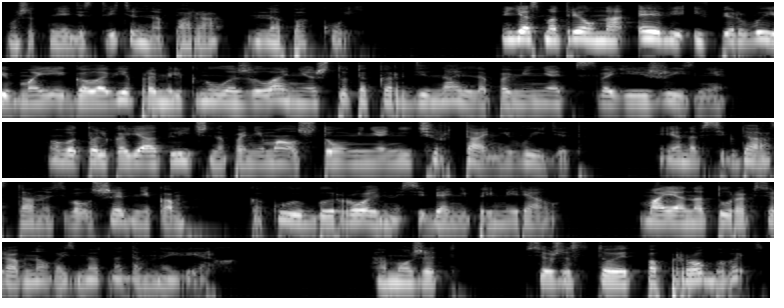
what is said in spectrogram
Может, мне действительно пора на покой. Я смотрел на Эви, и впервые в моей голове промелькнуло желание что-то кардинально поменять в своей жизни. Вот только я отлично понимал, что у меня ни черта не выйдет. Я навсегда останусь волшебником, какую бы роль на себя не примерял. Моя натура все равно возьмет надо мной верх. А может, все же стоит попробовать?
